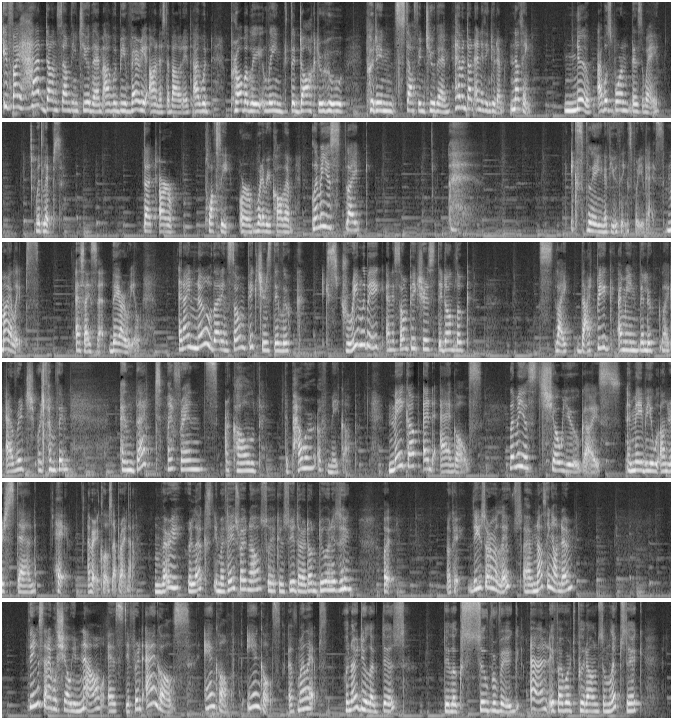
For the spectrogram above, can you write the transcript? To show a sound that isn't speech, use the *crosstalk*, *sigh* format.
If I had done something to them, I would be very honest about it. I would probably link the doctor who put in stuff into them. I haven't done anything to them. Nothing. No, I was born this way. With lips. That are pluffy or whatever you call them. Let me just like explain a few things for you guys. My lips, as I said, they are real. And I know that in some pictures they look extremely big and in some pictures they don't look like that big. I mean, they look like average or *laughs* something. And that, my friends, are called the power of makeup. Makeup and angles. Let me just show you guys and maybe you will understand. Hey, I'm very close up right now. I'm very relaxed in my face right now, so you can see that I don't do anything. *laughs* Wait. Okay, these are my lips. I have nothing on them. Things that I will show you now is different angles. Angle, angles of my lips. When I do like this, they look super big. And if I were to put on some lipstick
